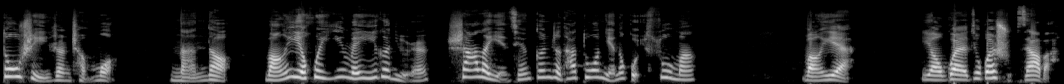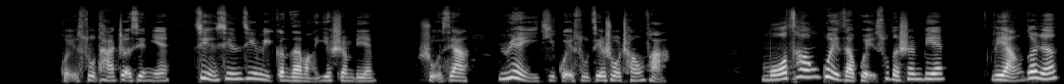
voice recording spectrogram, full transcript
都是一阵沉默，难道王爷会因为一个女人杀了眼前跟着他多年的鬼宿吗？王爷，要怪就怪属下吧。鬼宿他这些年尽心尽力跟在王爷身边，属下愿意替鬼宿接受惩罚。魔苍跪在鬼宿的身边。两个人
